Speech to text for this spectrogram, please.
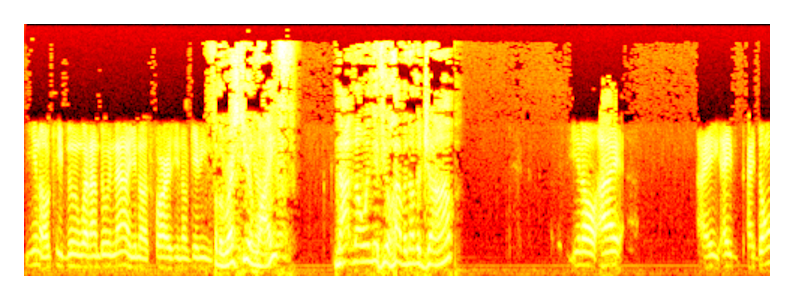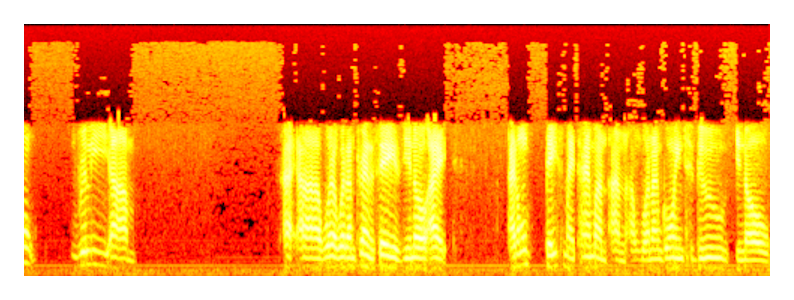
you know keep doing what I'm doing now. You know, as far as you know, getting for the rest of your Yeah. life? Not knowing if you'll have another job? you know, I, I, I, I don't really. Um, I, uh, what what I'm trying to say is, you know, I, I don't base my time on on, on what I'm going to do, you know,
